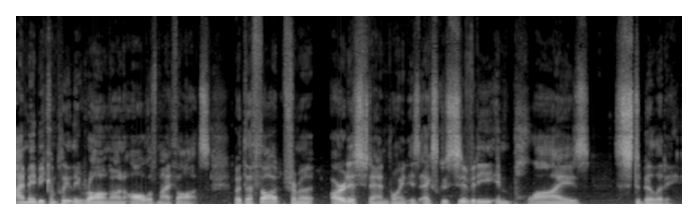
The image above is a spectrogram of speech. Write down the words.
I may be completely wrong on all of my thoughts, but the thought from an artist standpoint is exclusivity implies stability,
